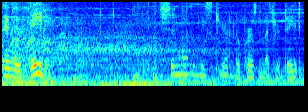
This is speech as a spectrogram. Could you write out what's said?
they were dating? You should never be scared of the person that you're dating.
